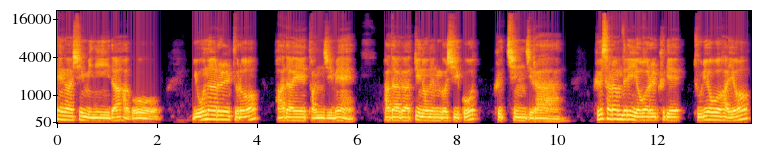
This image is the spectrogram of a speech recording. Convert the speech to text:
행하심이니이다 하고 요나를 들어 바다에 던짐에 바다가 뛰노는 것이 곧 그친지라 그 사람들이 여호와를 크게 두려워하여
